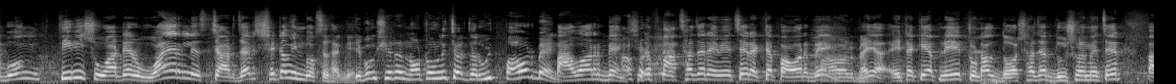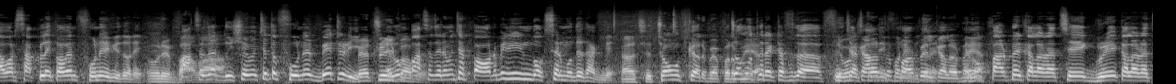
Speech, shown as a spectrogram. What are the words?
এবং তিরিশ ওয়াটের ওয়্যারলেস চার্জার সেটাও ইনবক্সে থাকবে এবং সেটা not only charger with power bank power bank সেটা bank। পাঁচ হাজার এমএচ এর একটা পাওয়ার ব্যাংক ভাইয়া এটাকে আপনি টোটাল দশ হাজার দুইশো এমএচ এর পাওয়ার সাপ্লাই পাবেন ফোনের ভিতরে ওরে বাবা। পাঁচ হাজার দুইশো এমএচ তো ফোনের ব্যাটারি এবং পাবো। পাঁচ হাজার এমএচ এর পাওয়ার ব্যাংক ইনবক্সের মধ্যে থাকবে আচ্ছা চমৎকার ব্যাপার চমৎকার একটা ফিচার purple colour ভাইয়া। পার্পল কালার আছে গ্রে কালার আছে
